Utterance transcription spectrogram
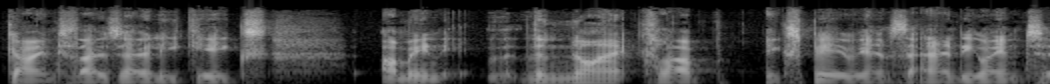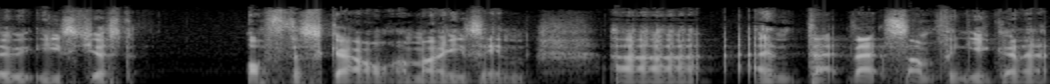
going to those early gigs. I mean, the nightclub experience that Andy went to is just off the scale amazing, uh, and that that's something you're gonna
